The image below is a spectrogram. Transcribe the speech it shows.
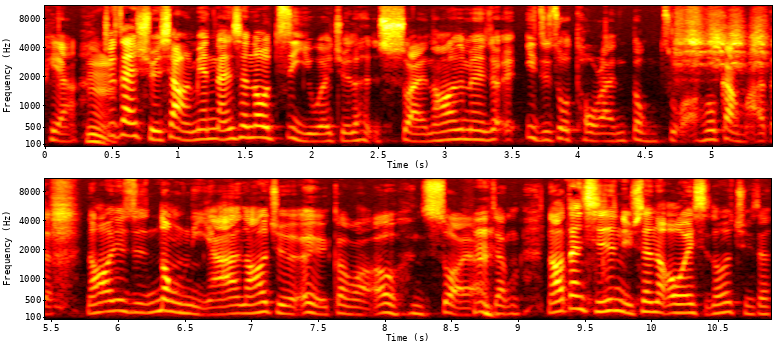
片啊，嗯、就在学校里面，男生都自以为觉得很帅，然后那边就一直做投篮动作啊，或干嘛的，然后一直弄你啊，然后觉得哎干、欸、嘛哦很帅啊这样，然后但其实女生的 OS 都会觉得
